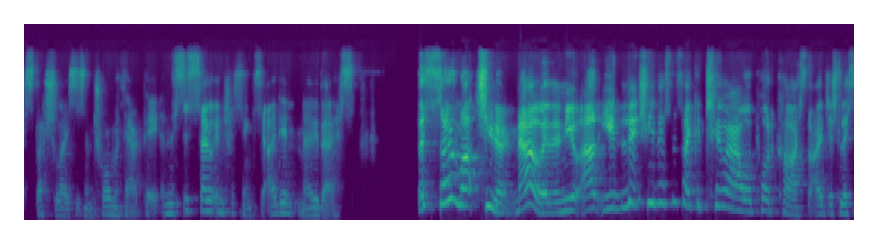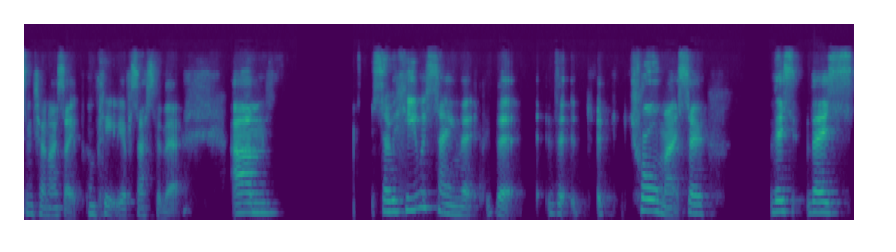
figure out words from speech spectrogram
specializes in trauma therapy. And this is so interesting. See, I didn't know this. There's so much you don't know, and then you, uh, you literally, this was like a two-hour podcast that I just listened to, and I was like completely obsessed with it. Um, so he was saying that that the uh, trauma. So there's there's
